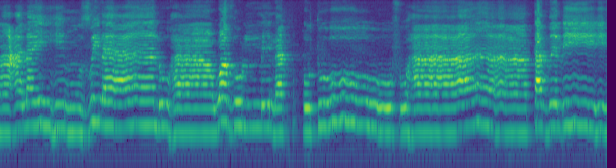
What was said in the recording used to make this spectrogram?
عليهم ظلالها وذللت قطوفها تذليلا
